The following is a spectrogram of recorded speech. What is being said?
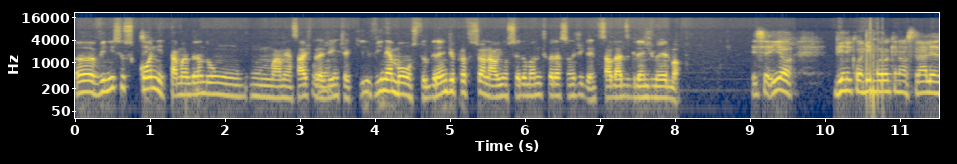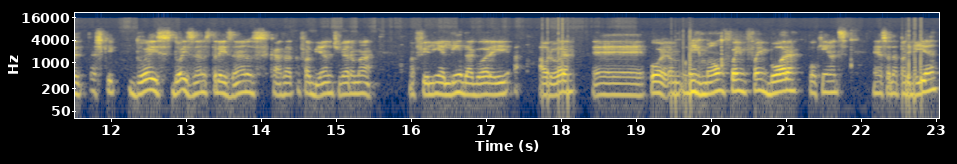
Uh, Vinícius Cone tá mandando um, uma mensagem pra uhum. gente aqui. Vini é monstro, grande profissional e um ser humano de coração gigante. Saudades grandes, meu irmão. Esse aí, ó. Vini Cone morou aqui na Austrália, acho que dois, dois anos, três anos, casado com o Fabiano, tiveram uma, uma filhinha linda agora aí, Aurora. É, pô, é um irmão foi, foi embora um pouquinho antes né, só da pandemia,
